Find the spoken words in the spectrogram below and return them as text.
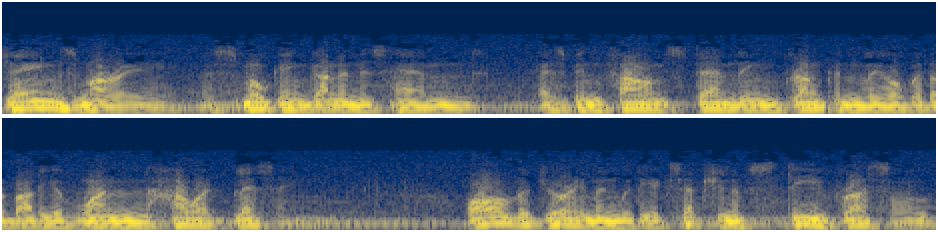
James Murray, a smoking gun in his hand, has been found standing drunkenly over the body of one Howard Blessing. All the jurymen, with the exception of Steve Russell,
